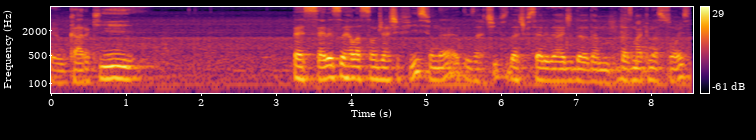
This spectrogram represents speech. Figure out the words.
É o cara que percebe essa relação de artifício, né, dos artifícios, da artificialidade, da, da, das maquinações,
